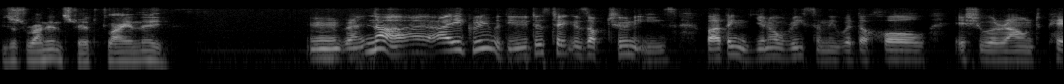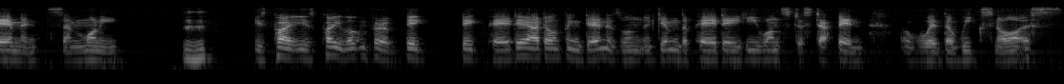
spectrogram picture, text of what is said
he just ran in straight flying knee. Mm, no, I, I agree with you. He does take his opportunities, but I think you know recently with the whole issue around payments and money, Mhm. he's probably he's probably looking for a big big payday. I don't think Dana's willing to give him the payday he wants to step in with a week's notice.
